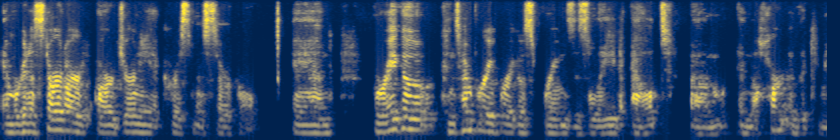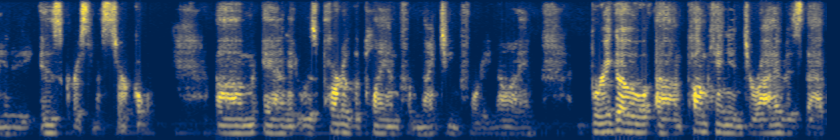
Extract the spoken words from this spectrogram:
And we're going to start our, our journey at Christmas Circle. And Borrego, contemporary Borrego Springs is laid out um, in the heart of the community is Christmas Circle um, and it was part of the plan from 1949. Borrego uh, Palm Canyon Drive is that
